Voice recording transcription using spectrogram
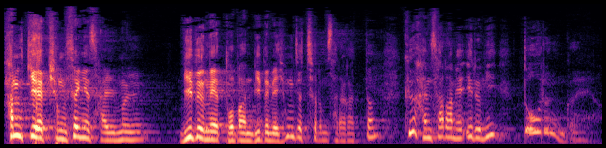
함께 평생의 삶을 믿음의 도반, 믿음의 형제처럼 살아갔던 그 한 사람의 이름이 떠오르는 거예요.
